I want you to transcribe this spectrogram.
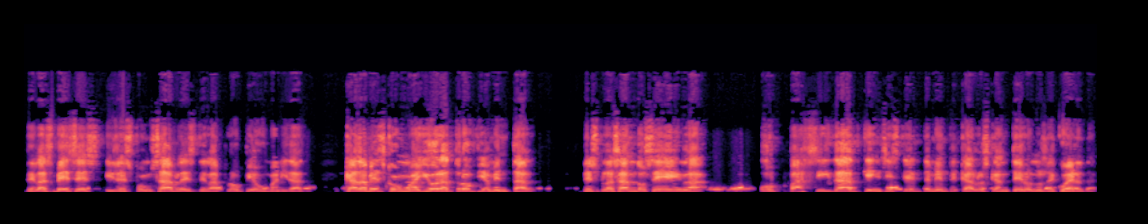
de las veces irresponsables de la propia humanidad, cada vez con mayor atrofia mental, desplazándose en la opacidad que insistentemente Carlos Cantero nos recuerda.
